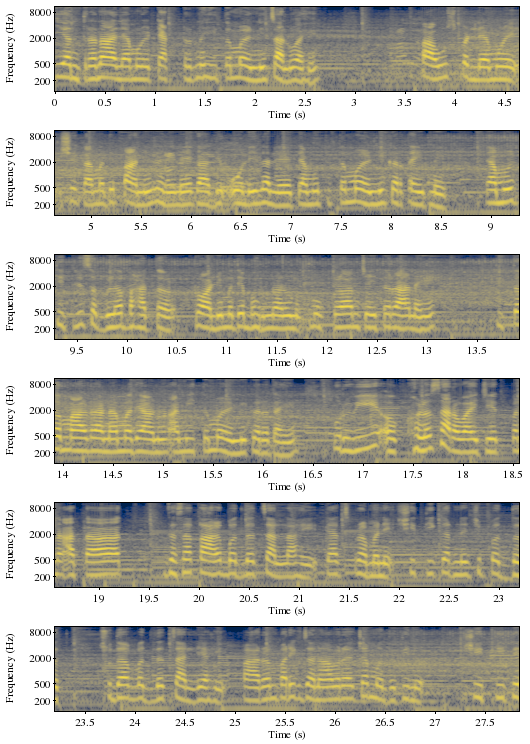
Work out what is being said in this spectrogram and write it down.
यंत्रणा आल्यामुळे ट्रॅक्टरनं इथं मळणी चालू आहे. पाऊस पडल्यामुळे शेतामध्ये पाणी झालेलं आहे गादी ओले झालेले आहे त्यामुळे तिथं मळणी करता येत नाही. त्यामुळे तिथली सगळं भात ट्रॉलीमध्ये भरून आणून मोकळं आमच्या इथं रान आहे. तिथं माळ रानामध्ये आणून आम्ही इथं मळणी करत आहे. पूर्वी खळं सारवायचे पण आता जसा काळ बदलत चालला आहे त्याचप्रमाणे शेती करण्याची पद्धत सुद्धा बदलत चालली आहे. पारंपरिक जनावरांच्या मदतीनं शेती ते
